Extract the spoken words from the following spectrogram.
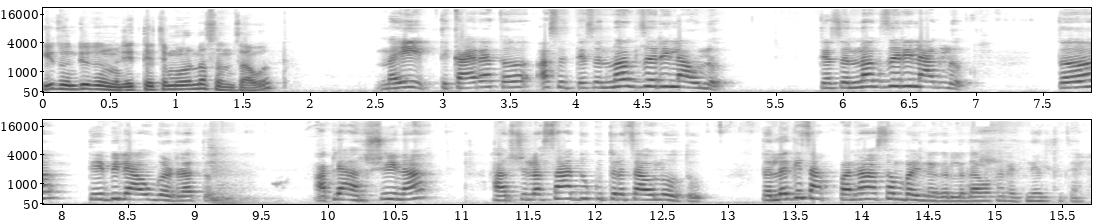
इथून तिथून म्हणजे त्याच्यामुळं नसन चावत. नाही ते काय राहतं? असं त्याचं नख जरी लावलं त्याचं नख जरी लागलं तर ते बी लय अवघड राहतं. आपल्या हर्षू ना हर्षूला साधू कुत्रं चावलं होतं. तर लगेच आप्पाना संभाजीनगरला दवाखान्यात नेलं त्याला.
